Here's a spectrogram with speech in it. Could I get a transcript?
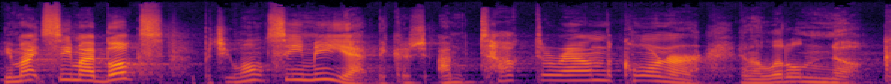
you might see my books, but you won't see me yet because I'm tucked around the corner in a little nook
